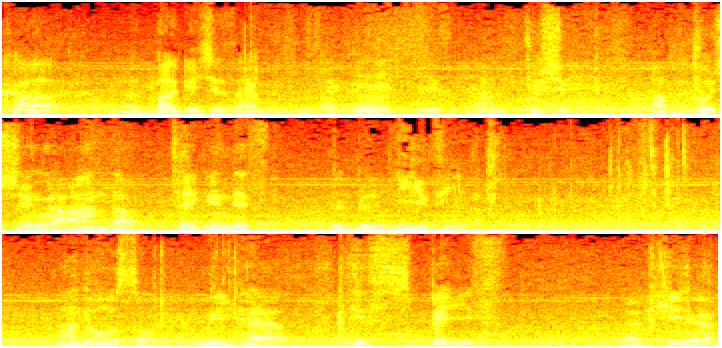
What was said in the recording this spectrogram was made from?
car, uh, baggages like, like Mhm. this and pushing, uh, pushing and uh, taking this will be easier. And also we have this space right here.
